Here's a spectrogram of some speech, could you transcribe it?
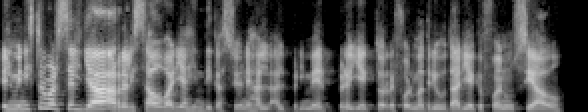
El ministro Marcel ya ha realizado varias indicaciones al, primer proyecto de reforma tributaria que fue anunciado.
